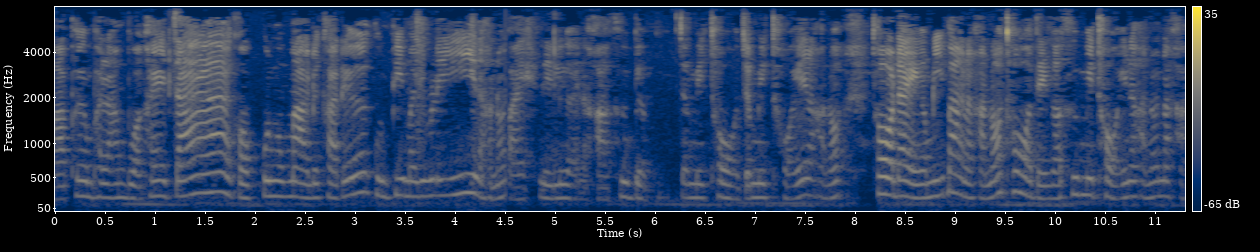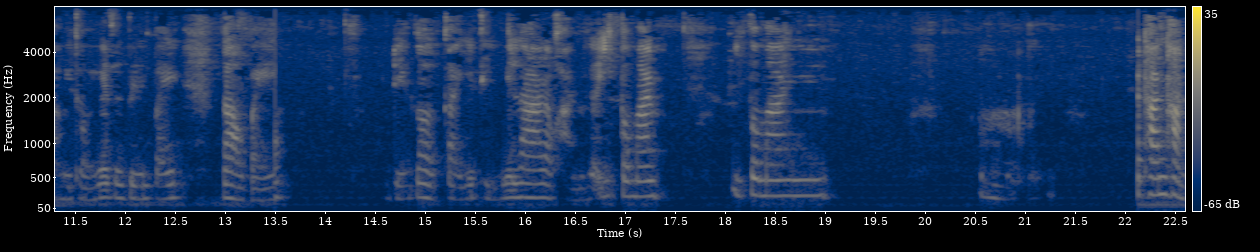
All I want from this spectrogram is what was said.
มาเพิ่มพลังบวกให้จ้าขอบคุณมากๆเลยค่ะเด้อคุณพี่มายุรีนะคะเนาะไปเรื่อยๆนะคะ คือแบบจะไม่ท้อจะไม่ถอยนะคะเนาะท้อได้ก็มีบ้างนะคะเนาะท้อแต่ก็คือไม่ถอยนะคะเนาะนะคะไม่ถอยก็จะเดินไปก้าวไปเนาะเดี๋ยวก็ใกล้จะถึงเวลาแล้วค่ะเหลืออีกประมาณอีกประมาณ ท่าทันหัน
